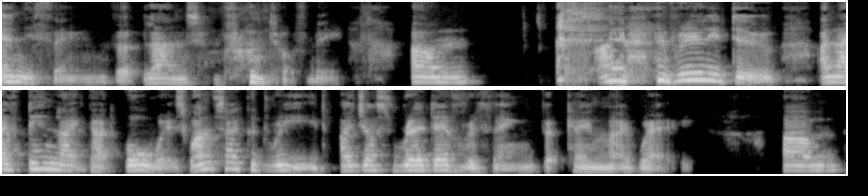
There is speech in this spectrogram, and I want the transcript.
anything that lands in front of me. Um, I really do. And I've been like that always. Once I could read, I just read everything that came my way. Um,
